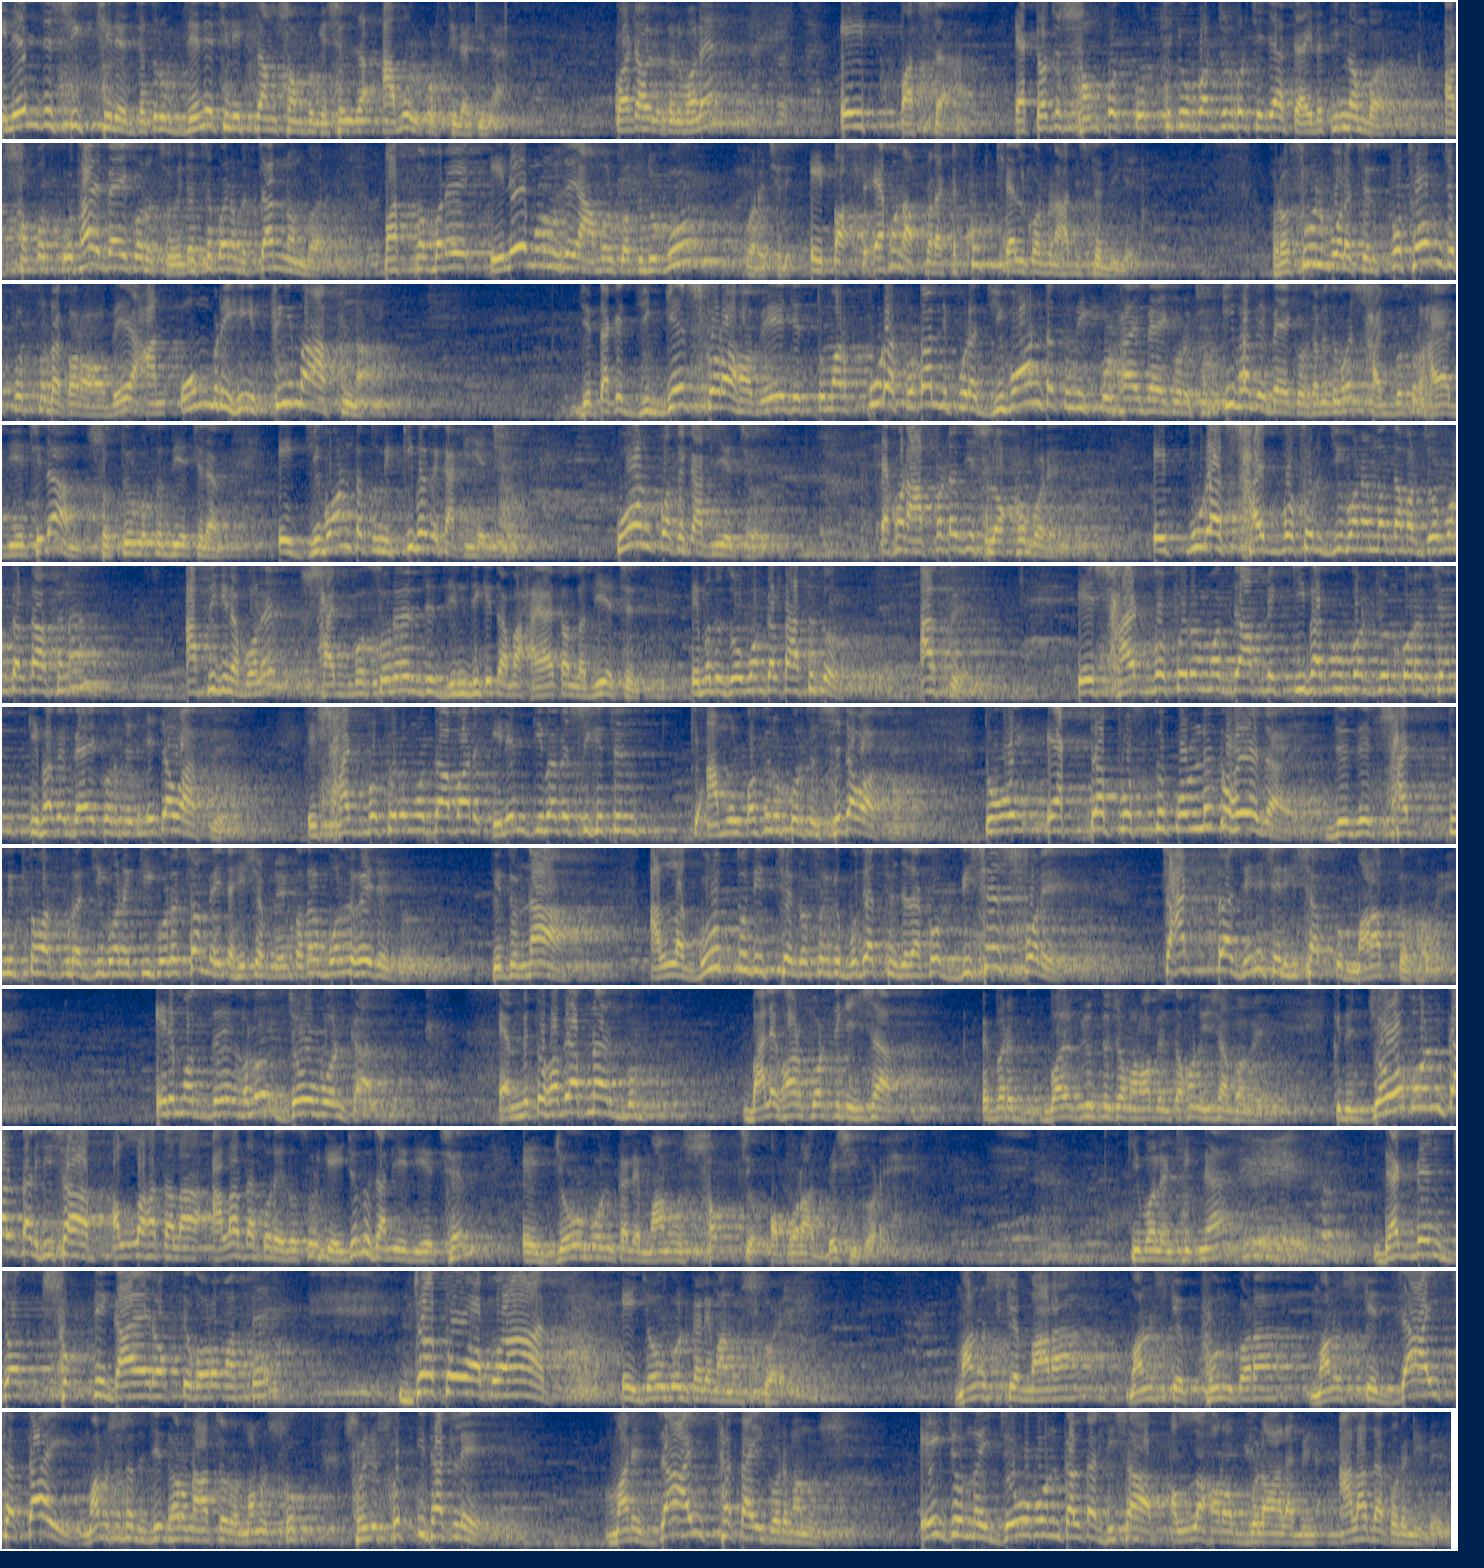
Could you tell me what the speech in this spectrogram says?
এলেম যে শিখছিলে, যতটুকু জেনেছিলে ইসলাম সম্পর্কে, সেটা আমল করছিলে কিনা? কয়টা হলো তাহলে বলেন? এই পাঁচটা। একটা হচ্ছে সম্পদ থেকে উপার্জন করছে এটা একটা, এটা তিন নম্বর। আর সম্পদ কোথায় ব্যয় করেছ, এটা হচ্ছে কয় নম্বর? চার নম্বর। পাঁচ নম্বরে এলেম অনুযায়ী আমল কতটুকু করেছিল এই পাঁচটা। এখন আপনারা একটা খুব খেয়াল করবেন হাদিসটার দিকে। রসুল বলেছেন, প্রথম যে প্রশ্নটা করা হবে, আন ওমরিহি ফিমা আফনা যে তাকে জিজ্ঞেস করা হবে যে, তোমার পুরা, টোটালি পুরো জীবনটা তুমি কোথায় ব্যয় করেছ? কীভাবে ব্যয় করেছ? আমি তোমাকে ষাট বছর হায়াত দিয়েছিলাম, সত্তর বছর দিয়েছিলাম। এই জীবনটা তুমি কীভাবে কাটিয়েছো? কোন পথে কাটিয়েছ? এখন আপনারা যে লক্ষ্য করেন, এই পুরা ষাট বছর জীবনের মধ্যে আমার যৌবনকালটা আছে না? আছে কিনা বলেন? ষাট বছরের যে জিন্দিগিটা আমার হায়াত আল্লাহ দিয়েছেন, এর মধ্যে যৌবনকালটা আছে তো? আছে। এই ষাট বছরের মধ্যে আপনি কীভাবে উপার্জন করেছেন, কীভাবে ব্যয় করেছেন, এটাও আছে। এই ষাট বছরের মধ্যে আবার এলেন কীভাবে শিখেছেন আমল কতটুকু করেছেন, সেটাও আছে। তো ওই একটা প্রশ্ন করলে তো হয়ে যায় যে যে ষাট, তুমি তোমার পুরো জীবনে কি করেছ? আমি এটা হিসাব নেই কথাটা বললে হয়ে যেত। কিন্তু না, আল্লাহ গুরুত্ব দিচ্ছেন, রসুলকে বুঝাচ্ছেন যে দেখো, বিশেষ করে চারটা জিনিসের হিসাব খুব মারাত্মক হবে। এর মধ্যে হলো যৌবনকাল। এমনি তো হবে আপনার বালে ঘর পর থেকে হিসাব, এরপরে বয়োবৃদ্ধ যখন হবেন তখন হিসাব হবে। কিন্তু যৌবনকালটার হিসাব আল্লাহ তালা আলাদা করে রসুলকে এই জন্য জানিয়ে দিয়েছেন এই যৌবনকালে মানুষ সবচেয়ে অপরাধ বেশি করে। কি বলেন ঠিক না? দেখবেন যত শক্তি গায়ে রক্ত গরম আছে, যত অপরাধ এই যৌবনকালে মানুষ করে। মানুষকে মারা, মানুষকে খুন করা, মানুষকে যা ইচ্ছা তাই, মানুষের সাথে যে ধরনের আচরণ, মানুষ শরীরে শক্তি থাকলে মানে যা ইচ্ছা তাই করে মানুষ। এই জন্য এই যৌবনকালটার হিসাব আল্লাহ রব্বুল আলমিন আলাদা করে নেবেন।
